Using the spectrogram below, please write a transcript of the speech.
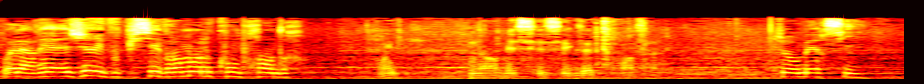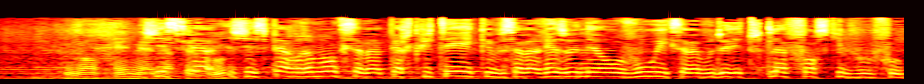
voilà, réagir et que vous puissiez vraiment le comprendre. Oui. Non, mais c'est exactement ça. Je vous remercie. Je vous en prie, mais J'espère vraiment que ça va percuter et que ça va résonner en vous et que ça va vous donner toute la force qu'il vous faut.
